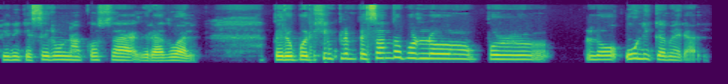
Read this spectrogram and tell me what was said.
Tiene que ser una cosa gradual. Pero, por ejemplo, empezando por, lo, por lo unicameral.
